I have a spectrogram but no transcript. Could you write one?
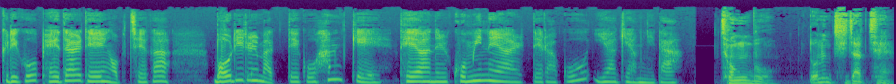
그리고 배달 대행 업체가 머리를 맞대고 함께 대안을 고민해야 할 때라고 이야기합니다. 정부 또는 지자체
